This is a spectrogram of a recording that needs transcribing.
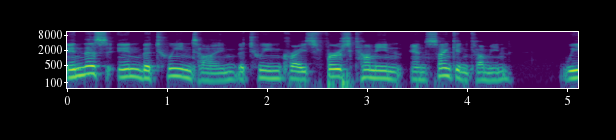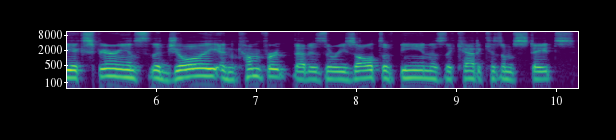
In this in between time, between Christ's first coming and second coming, we experience the joy and comfort that is the result of being, as the Catechism states,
